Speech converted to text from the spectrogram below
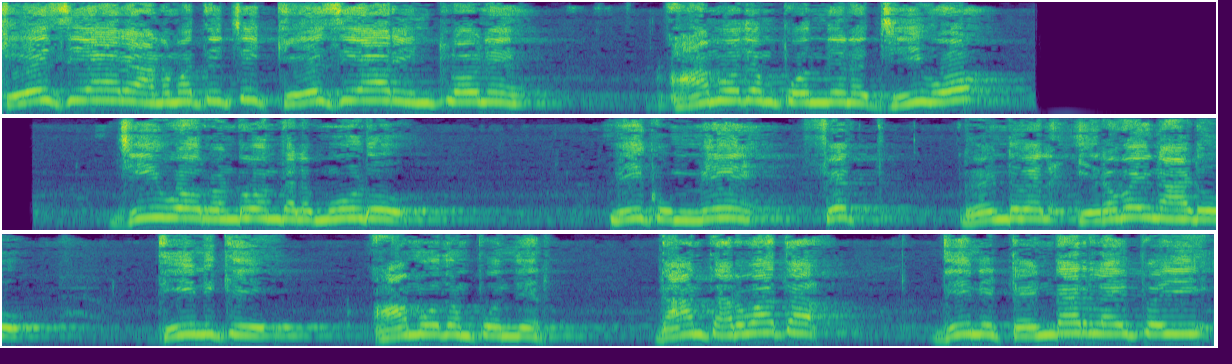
కేసీఆర్ అనుమతించి కేసీఆర్ ఇంట్లోనే ఆమోదం పొందిన జీవో జీవో రెండు వందల మూడు మీకు మే ఫిఫ్త్ రెండు వేల ఇరవై నాడు దీనికి ఆమోదం పొందారు. దాని తర్వాత దీని టెండర్లు అయిపోయి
